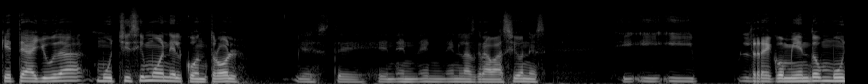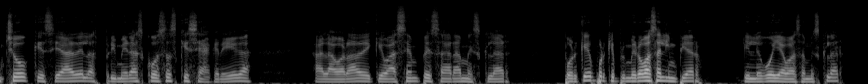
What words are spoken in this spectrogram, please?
que te ayuda muchísimo en el control, este, en, en, en, en las grabaciones. Y, y, y recomiendo mucho que sea de las primeras cosas que se agrega a la hora de que vas a empezar a mezclar. ¿Por qué? Porque primero vas a limpiar y luego ya vas a mezclar.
